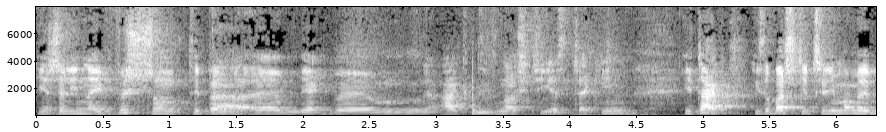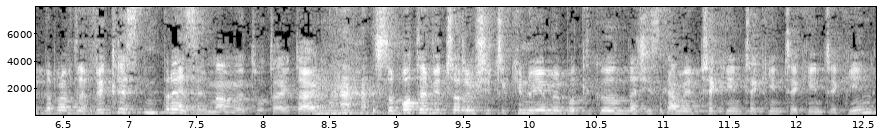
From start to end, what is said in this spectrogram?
jeżeli najwyższym typem Tak. e, jakby mm, aktywności jest check-in i tak, i zobaczcie, czyli mamy naprawdę wykres imprezy mamy tutaj, tak? W sobotę wieczorem się check-inujemy, bo tylko naciskamy check-in, check-in, check-in, check-in,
